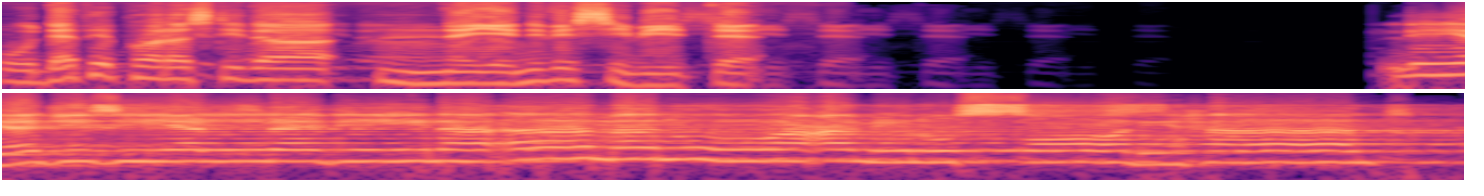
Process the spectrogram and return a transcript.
و دپ پارستی دا نینویسی بید ليجزي الذين آمنوا وعملوا الصالحات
